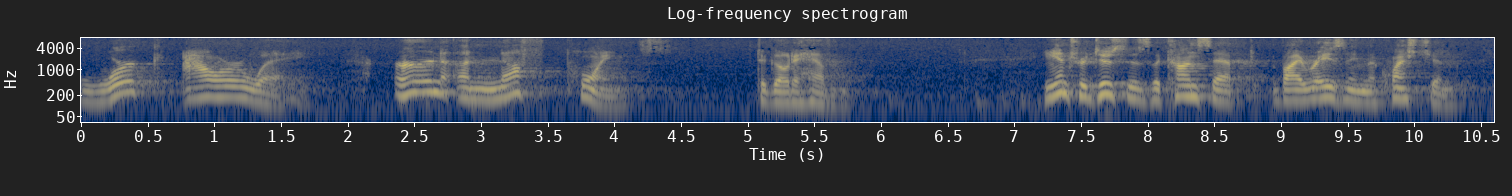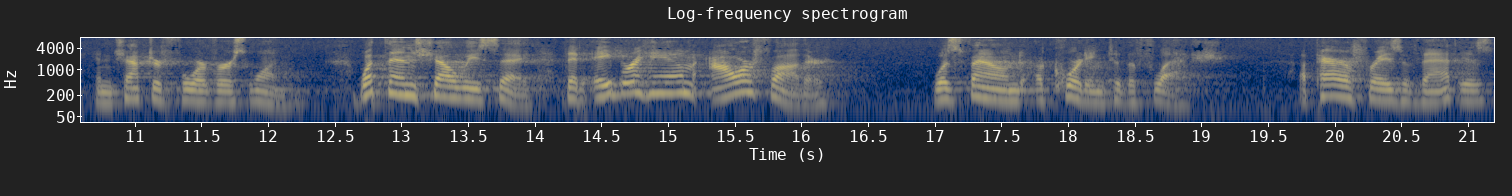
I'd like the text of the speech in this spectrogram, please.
work our way, earn enough points to go to heaven. He introduces the concept by raising the question in chapter 4, verse 1. What then shall we say? That Abraham, our father, was found according to the flesh. A paraphrase of that is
